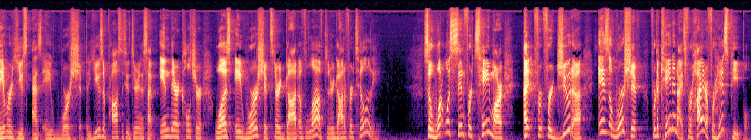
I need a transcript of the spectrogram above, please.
they were used as a worship. The use of prostitutes during this time in their culture was a worship to their God of love, to their God of fertility. So, what was sin for Tamar uh, for, for Judah is a worship for the Canaanites, for Hira, for his people.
